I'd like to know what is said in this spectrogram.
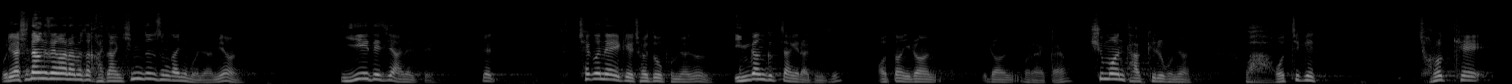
우리가 신앙생활하면서 가장 힘든 순간이 뭐냐면 이해되지 않을 때. 그러니까 최근에 이렇게 저도 보면은 인간극장이라든지 어떤 이런 이런 뭐랄까요 휴먼 다큐를 보면 와 어떻게 저렇게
